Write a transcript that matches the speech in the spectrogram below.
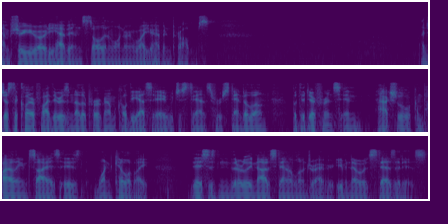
I'm sure you already have it installed and wondering why you're having problems. And just to clarify, there is another program called the SA, which stands for standalone, but the difference in actual compiling size is one kilobyte. This is literally not a standalone driver, even though it says it is.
